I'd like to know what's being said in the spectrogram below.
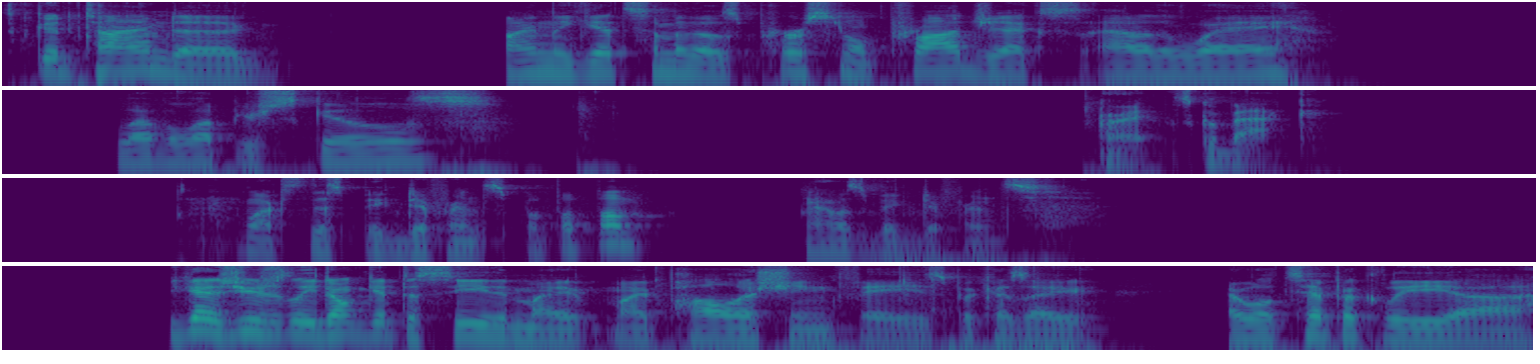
It's a good time to finally get some of those personal projects out of the way. Level up your skills. All right, let's go back. Watch this big difference. Bump, bump, bump. That was a big difference. You guys usually don't get to see the, my my polishing phase because I I will typically uh,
